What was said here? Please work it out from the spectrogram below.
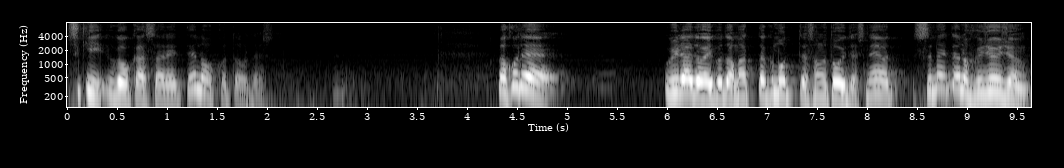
突き動かされてのことです。まあ、ここでウィラードが言うことは全くもってその通りですね。すべての不従順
